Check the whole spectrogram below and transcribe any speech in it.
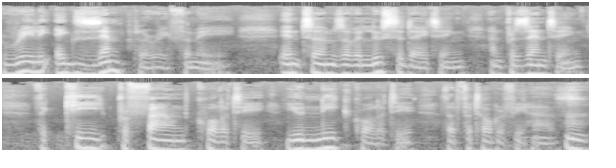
really exemplary for me in terms of elucidating and presenting the key, profound quality, unique quality that photography has. Mm.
